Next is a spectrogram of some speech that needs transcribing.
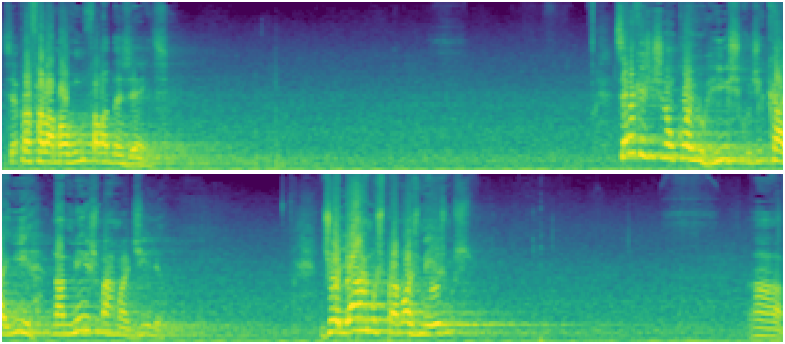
Se é para falar mal, vamos falar da gente. Será que a gente não corre o risco de cair na mesma armadilha? De olharmos para nós mesmos, ah,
